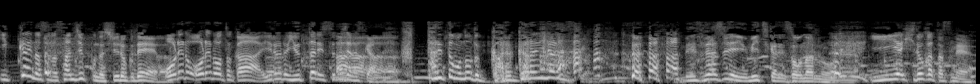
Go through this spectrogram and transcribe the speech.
1回のその30分の収録で、折れろ折れろとか、いろいろ言ったりするじゃないですか。二人とも喉ガラガラになるんですよ。珍しいね、弓近でそうなるのはね。いや、ひどかったですね。ね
